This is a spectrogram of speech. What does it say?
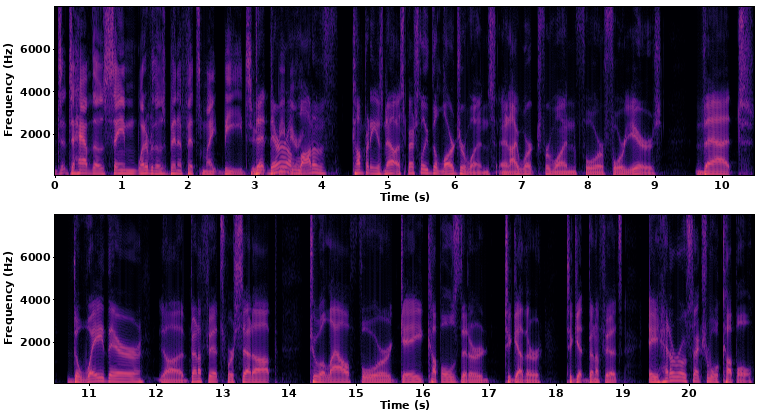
to, to have those same whatever those benefits might be. To, Th- to there be are a lot of companies now, especially the larger ones, and I worked for one for four years, that the way their uh, benefits were set up to allow for gay couples that are together to get benefits, a heterosexual couple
